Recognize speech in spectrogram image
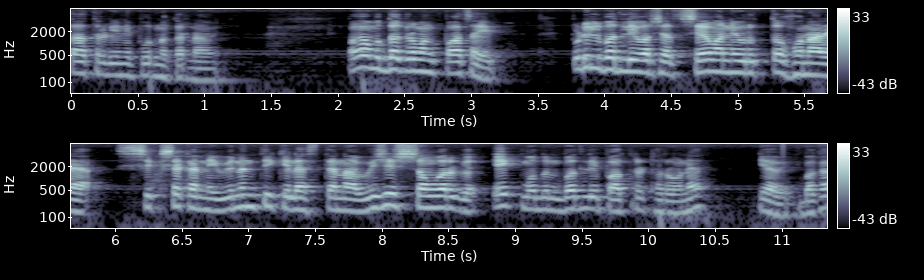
तातडीने पूर्ण करणावी. बघा मुद्दा क्रमांक पाच आहे. पुढील बदली वर्षात सेवानिवृत्त होणाऱ्या शिक्षकांनी विनंती केल्यास त्यांना विशेष संवर्ग एकमधून बदली पात्र ठरवण्यात यावे. बघा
